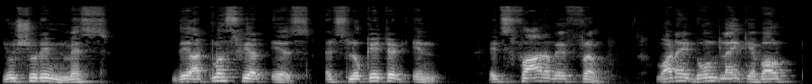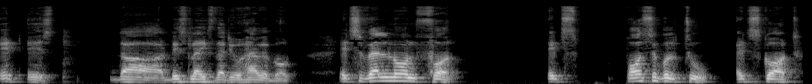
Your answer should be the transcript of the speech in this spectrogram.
you shouldn't miss, the atmosphere is, it's located in, it's far away from. What I don't like about it is the dislikes that you have about. It's well known for, it's possible to, it's got,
